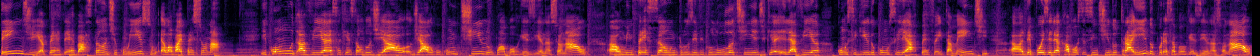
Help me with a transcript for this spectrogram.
tende a perder bastante com isso, ela vai pressionar. E como havia essa questão do diálogo contínuo com a burguesia nacional, uma impressão, inclusive, que o Lula tinha de que ele havia conseguido conciliar perfeitamente. Uh, depois ele acabou se sentindo traído por essa burguesia nacional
